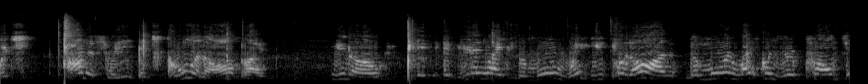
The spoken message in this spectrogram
which honestly, it's cool and all, but, you know, if, if you're like, the more weight you put on, the more likely you're prone to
